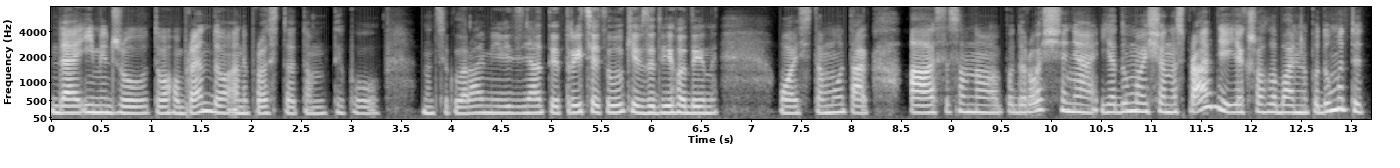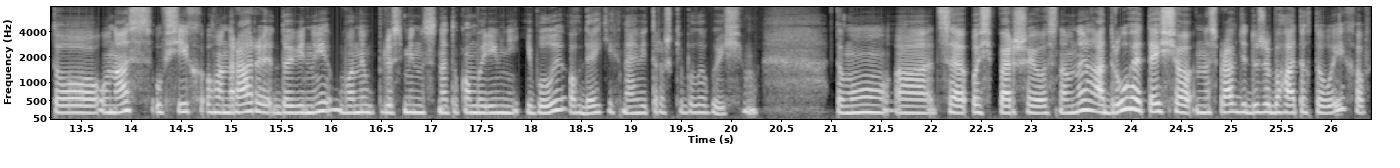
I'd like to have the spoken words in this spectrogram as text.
для іміджу твого бренду, а не просто там, типу, на циклорамі відзняти 30 луків за 2 години. Ось тому так. А стосовно подорожчання, я думаю, що насправді, якщо глобально подумати, то у нас у всіх гонорари до війни вони плюс-мінус на такому рівні і були, а в деяких навіть трошки були вищими. Тому це ось перше і основне. А друге, те, що насправді дуже багато хто виїхав,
